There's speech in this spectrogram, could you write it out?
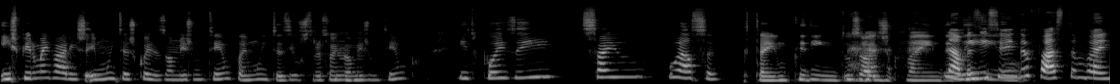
inspiro-me em várias, em muitas coisas ao mesmo tempo, em muitas ilustrações uhum. ao mesmo tempo, e depois aí saio o Elsa que tem um bocadinho dos olhos que vêm dali. Não, mas isso eu ainda faço também,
